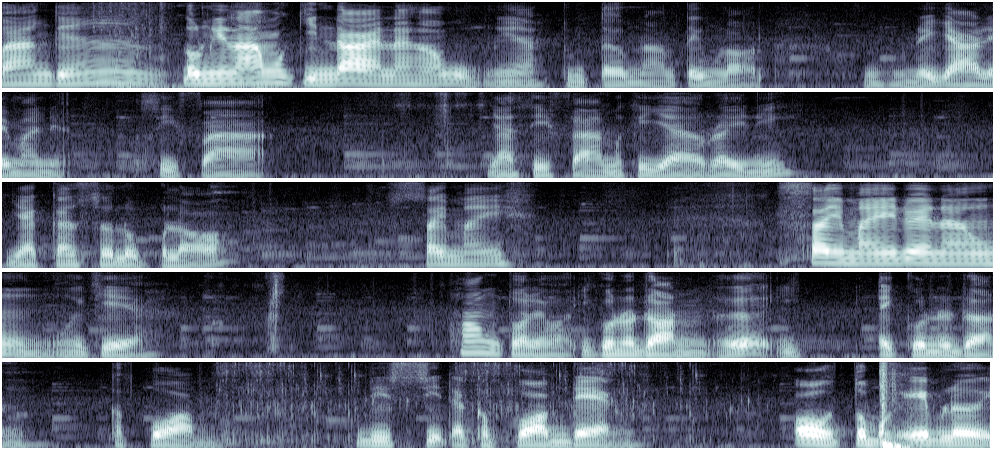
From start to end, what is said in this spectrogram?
ว่างเกินตรงนี้น้ำก็กินได้นะครับผมเนี่ยตุ่มเติมน้ำเต็มหลอดผมได้ยาอะไรมาเนี่ย สีฟ้า ยาสีฟ้ามันคือยาอะไรนี้ยากันสลบเหรอใส่ไหม ใส่ไหมด้วยนะโอเค ห้องตัวอะไรวะอีโกนดอน เอออีไอโกนดอนกระปอมดิสิตะกระปอมแดง โอ้ตัวบักเอฟเลย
